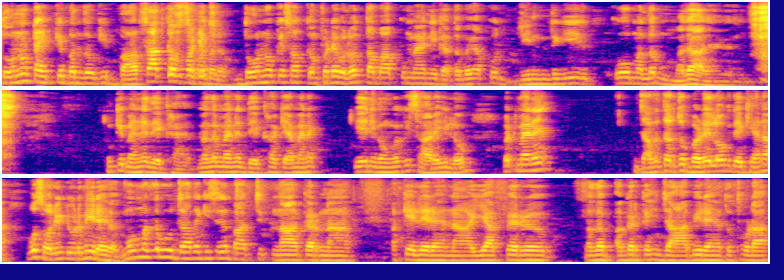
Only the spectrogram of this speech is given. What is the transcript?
दोनों टाइप के बंदों की बात साथ को comfortable समझो। हो। दोनों के साथ कंफर्टेबल हो तब आपको मैं नहीं कहता भाई आपको ज़िंदगी को मतलब मज़ा आ जाएगा क्योंकि मैंने देखा है मतलब मैंने देखा क्या मैंने ये नहीं कहूँगा कि सारे ही लोग बट मैंने ज़्यादातर जो बड़े लोग देखे हैं ना वो सॉलिट्यूड में ही रहे वो मतलब वो ज़्यादा किसी से बातचीत ना करना अकेले रहना या फिर मतलब अगर कहीं जा भी रहे हैं तो थोड़ा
